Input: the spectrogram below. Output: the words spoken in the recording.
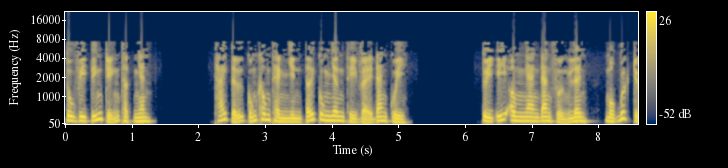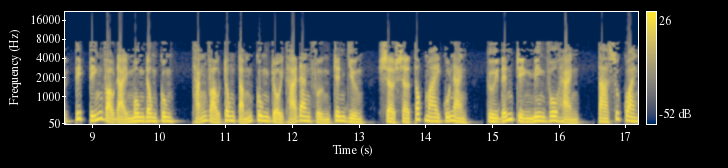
tu vi tiến triển thật nhanh. Thái tử cũng không thèm nhìn tới cung nhân thị vệ đang quỳ. Tùy ý ông ngang đan phượng lên, một bước trực tiếp tiến vào đại môn đông cung, thẳng vào trong tẩm cung rồi thả đan phượng trên giường, sờ sờ tóc mai của nàng, cười đến triền miên vô hạn, ta xuất quan,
